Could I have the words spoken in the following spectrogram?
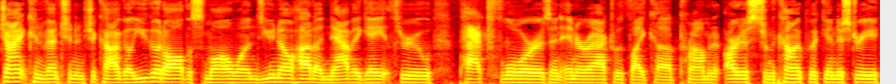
giant convention in Chicago. You go to all the small ones. You know how to navigate through packed floors and interact with like uh, prominent artists from the comic book industry.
